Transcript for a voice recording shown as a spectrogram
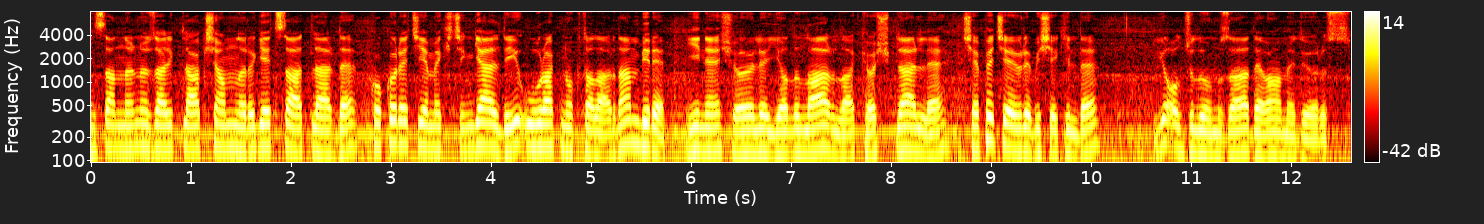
insanların özellikle akşamları geç saatlerde kokoreç yemek için geldiği uğrak noktalardan biri. Yine şöyle yalılarla, köşklerle çepeçevre bir şekilde yolculuğumuza devam ediyoruz.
